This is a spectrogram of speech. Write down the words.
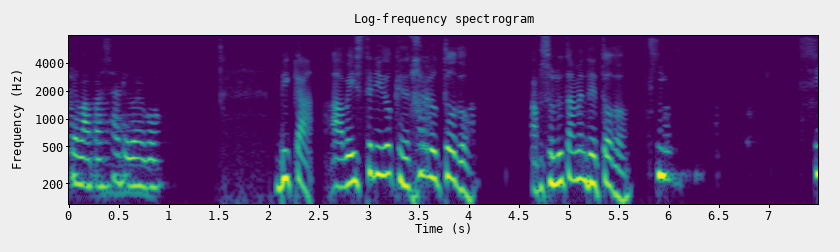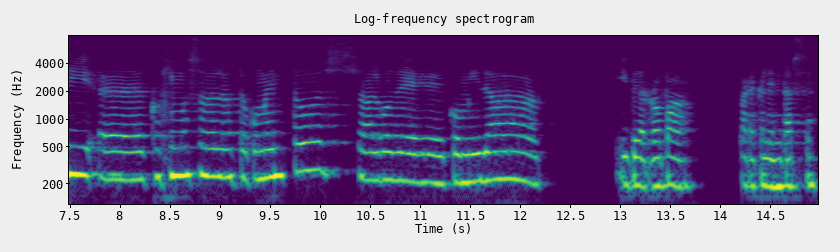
que va a pasar luego. Vika, habéis tenido que dejarlo todo, absolutamente todo. Sí, sí eh, cogimos solo los documentos, algo de comida y de ropa para calentarse.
